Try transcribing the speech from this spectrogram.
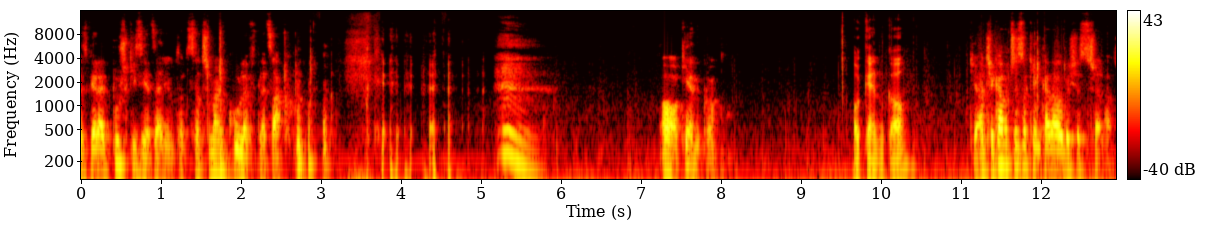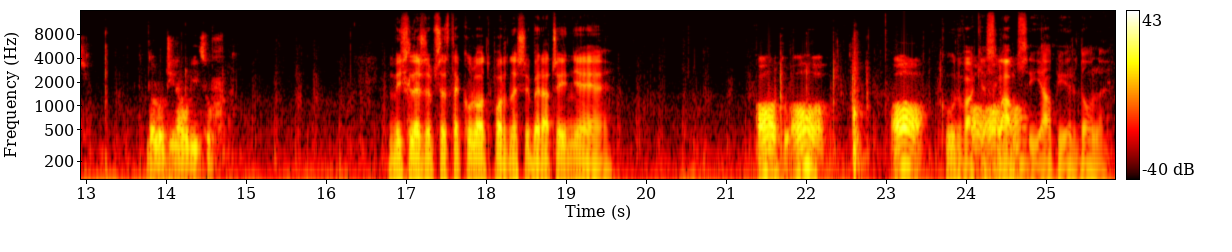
zbieraj puszki z jedzeniem, to zatrzymają kulę w plecaku. O, okienko. Okienko. A ciekawe, czy z okienka dałoby się strzelać. Do ludzi na uliców. Myślę, że przez te kuloodporne szyby raczej nie. O, tu, o! O! Kurwa, jakie slamsy, ja pierdolę.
